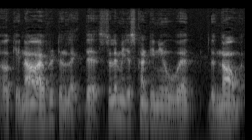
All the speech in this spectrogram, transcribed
Okay, now I've written like this. So let me just continue with the normal.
